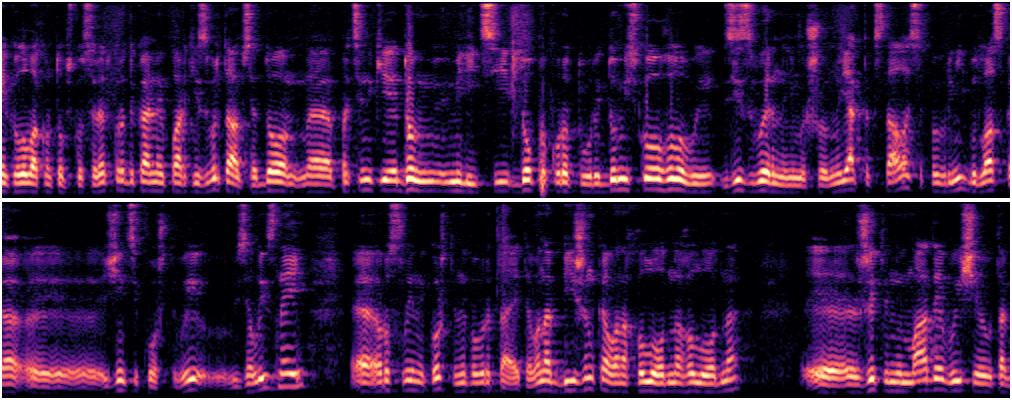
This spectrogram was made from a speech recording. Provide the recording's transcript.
як голова Контопського осередку радикальної партії звертався до е, працівників до міліції, до прокуратури, до міського голови зі зверненнями, що ну як так сталося, поверніть, будь ласка, е, жінці кошти. Ви взяли з неї е, рослини, кошти не повертаєте. Вона біженка, вона холодна, голодна. Жити нема де, ви ще так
